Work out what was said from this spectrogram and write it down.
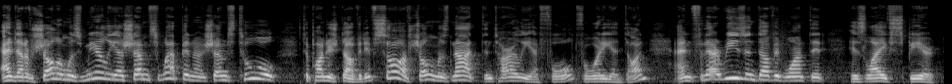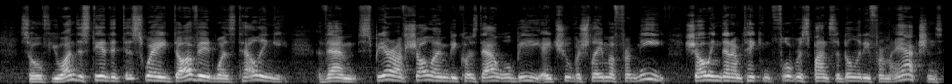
and that Avshalom was merely Hashem's weapon, Hashem's tool to punish David. If so, Avshalom was not entirely at fault for what he had done, and for that reason, David wanted his life spared. So, if you understand it this way, David was telling them, "Spare Avshalom, because that will be a tshuva shlema for me, showing that I'm taking full responsibility for my actions.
